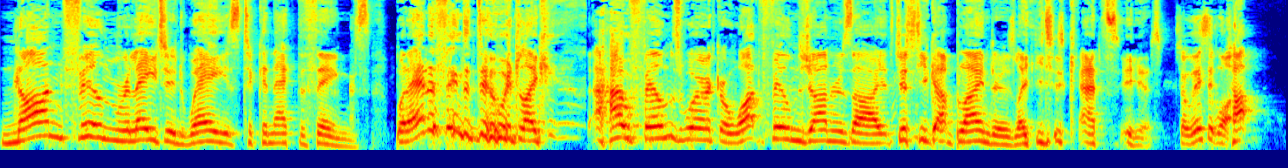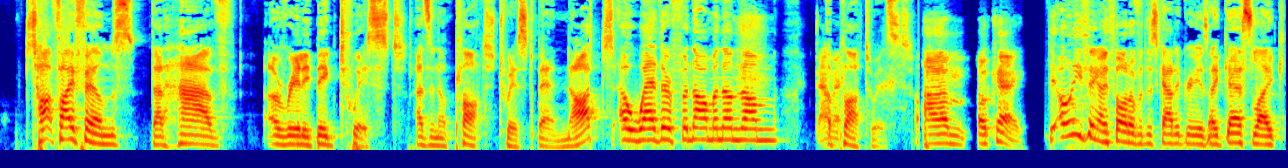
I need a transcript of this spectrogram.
non-film related ways to connect the things, but anything to do with like how films work or what film genres are, it's just you got blinders, like you just can't see it. So this is what top top five films that have a really big twist, as in a plot twist, Ben, not a weather phenomenon, um, Damn a it. plot twist. Um. Okay. The only thing I thought of with this category is, I guess, like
